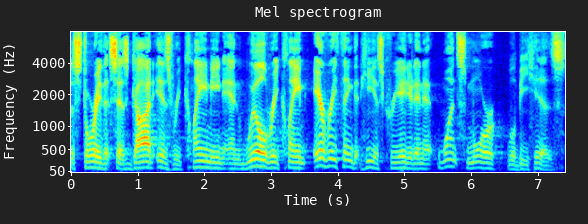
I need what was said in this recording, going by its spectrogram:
It's a story that says God is reclaiming and will reclaim everything that he has created, and it once more will be his.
